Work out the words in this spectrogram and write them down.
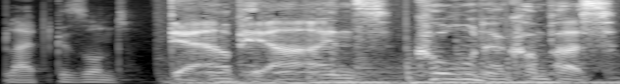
bleibt gesund. Der RPA 1 Corona-Kompass.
